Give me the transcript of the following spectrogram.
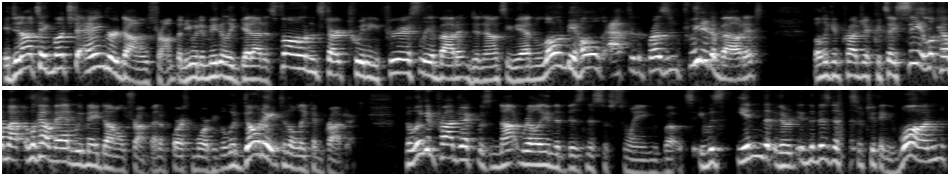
It did not take much to anger Donald Trump, and he would immediately get out his phone and start tweeting furiously about it and denouncing the ad. And lo and behold, after the president tweeted about it, the Lincoln Project could say, "See, look how look how mad we made Donald Trump," and of course, more people would donate to the Lincoln Project. The Lincoln Project was not really in the business of swaying votes. It was in the they're in the business of two things. One,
